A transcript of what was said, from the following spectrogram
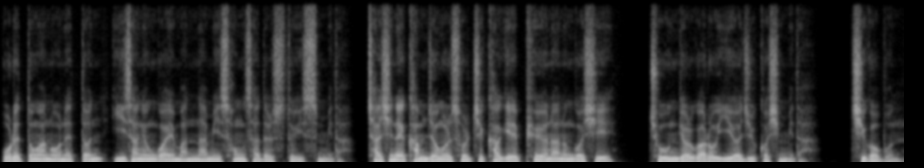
오랫동안 원했던 이상형과의 만남이 성사될 수도 있습니다. 자신의 감정을 솔직하게 표현하는 것이 좋은 결과로 이어질 것입니다. 직업은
